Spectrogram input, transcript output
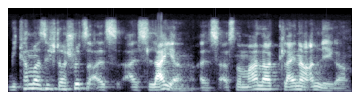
wie kann man sich da schützen als, als Laie, als, als normaler kleiner Anleger?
